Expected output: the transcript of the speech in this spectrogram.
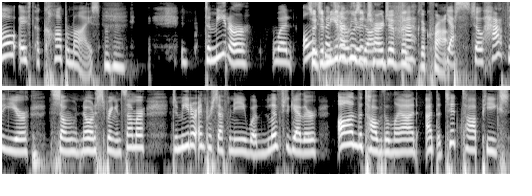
up with a compromise. Mm-hmm. Demeter would only So Demeter, who's in charge of the, half- the crops. Yes. So half the year, some known as spring and summer, Demeter and Persephone would live together on the top of the land at the tip top peaks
